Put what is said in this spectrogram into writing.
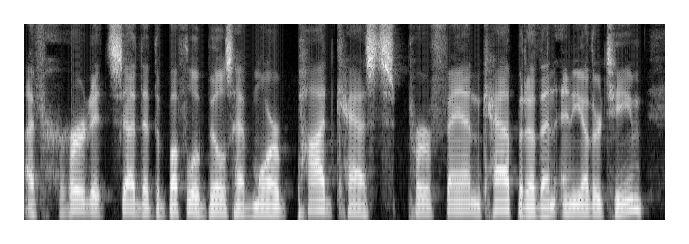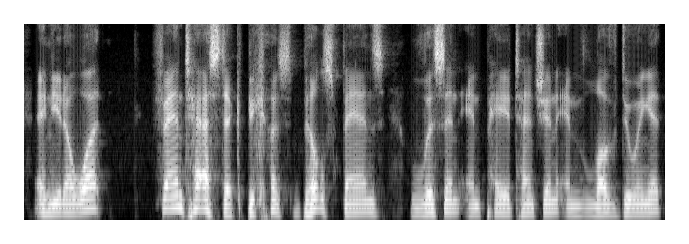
I've heard it said that the Buffalo Bills have more podcasts per fan capita than any other team. And you know what? Fantastic because Bills fans listen and pay attention and love doing it.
